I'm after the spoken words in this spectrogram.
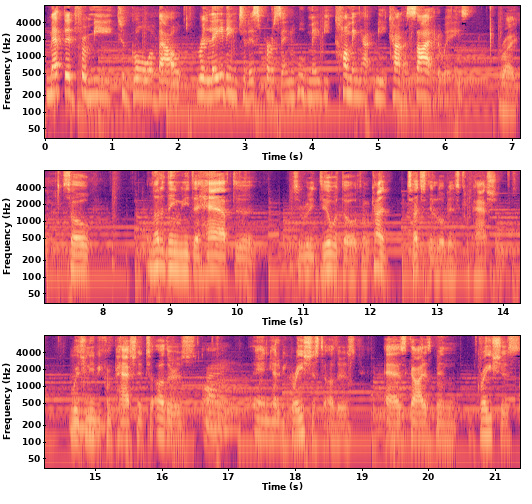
method for me to go about relating to this person who may be coming at me kind of sideways. Right. So another thing we need to have to to really deal with those, and we kind of touched it a little bit, is compassion. Which mm-hmm. you need to be mm-hmm. compassionate to others, um, right. and you have to be gracious to others, as God has been gracious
